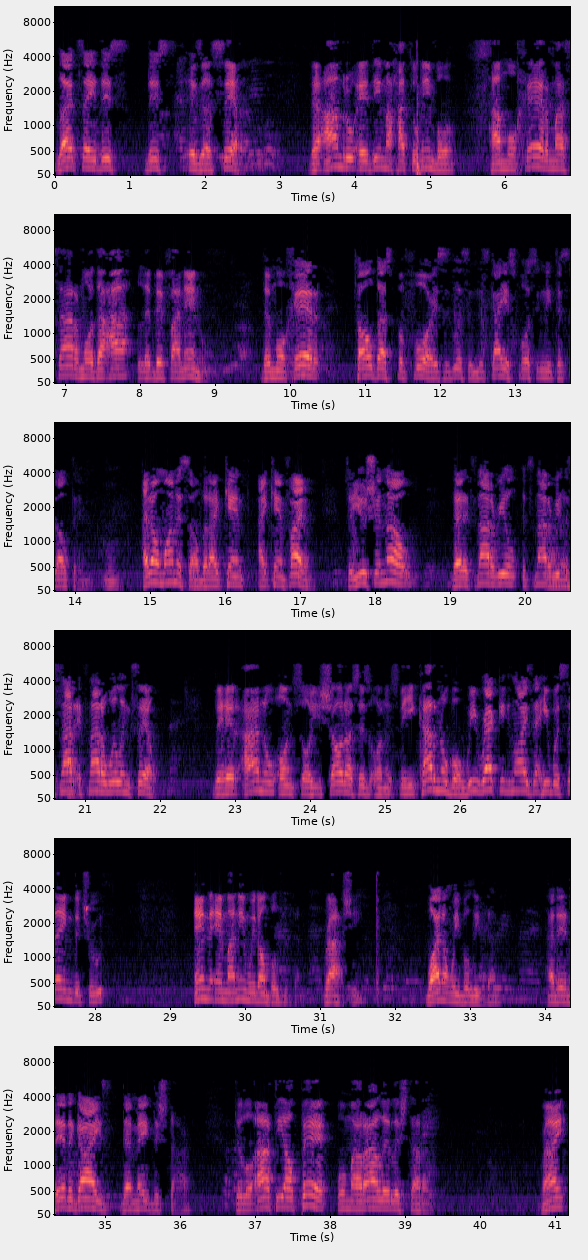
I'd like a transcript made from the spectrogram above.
Let's say this this is a sale. The amru החתומים hatumimbo, המוכר masar מודעה lebefanenu. The mocher told us before, he says, listen, this guy is forcing me to sell to him. Mm. I don't want to sell, but I can't, I can't fight him. So you should know that it's not a real, it's not a oh, real, it's not, it's not a willing sale. V'hir'anu onso, he showed us his honest. V'hikarnu bo, we recognize that he was saying the truth. En emanim, we don't believe them. Rashi, why don't we believe them? They're the guys that made the shtar. Deloati al pe umarale l'shtara. Right?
